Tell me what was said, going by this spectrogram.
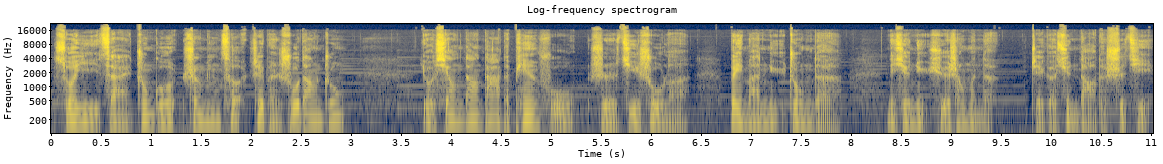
所以，在中国生命册这本书当中，有相当大的篇幅是记述了贝满女中的那些女学生们的这个殉道的事迹。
